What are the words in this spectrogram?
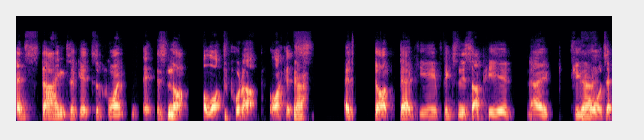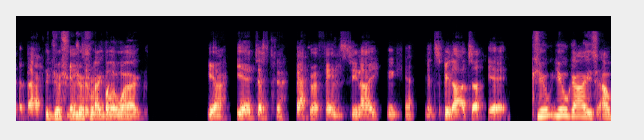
it's starting to get to the point. it- It's not a lot to put up. Like it's Yeah. it's dot dab here, fixing this up here. You know, few Yeah. boards at the back. Just just regular point. work. Yeah, yeah, just Yeah. back of a fence. You know, yeah, it's a bit hard to yeah. 'Cause you you guys, I,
